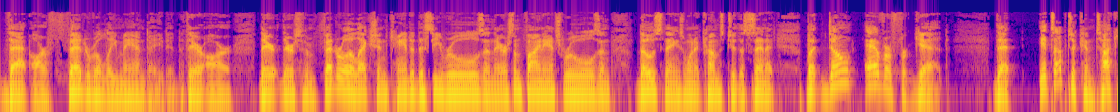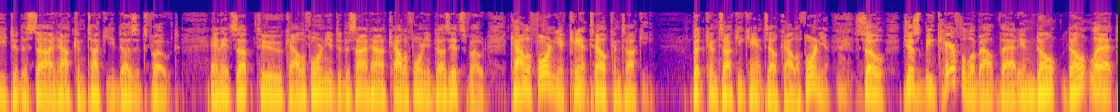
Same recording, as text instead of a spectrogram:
that are federally mandated. There are there there's some federal election candidacy rules and there are some finance rules and those things when it comes to the Senate. But don't ever forget that it's up to Kentucky to decide how Kentucky does its vote. And it's up to California to decide how California does its vote. California can't tell Kentucky but Kentucky can't tell California. So just be careful about that and don't don't let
